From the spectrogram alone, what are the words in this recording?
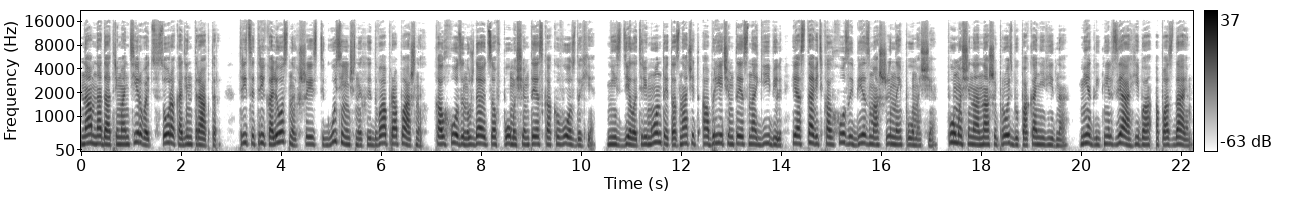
Нам надо отремонтировать 41 трактор, 33 колесных, 6 гусеничных и 2 пропашных. Колхозы нуждаются в помощи МТС как в воздухе. Не сделать ремонта – это значит обречь МТС на гибель и оставить колхозы без машинной помощи. Помощи на наши просьбы пока не видно. Медлить нельзя, ибо опоздаем.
